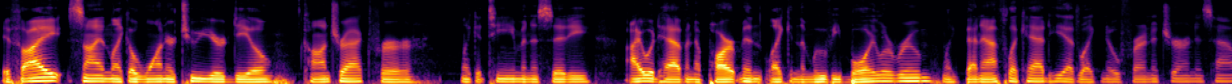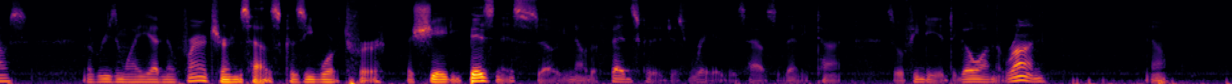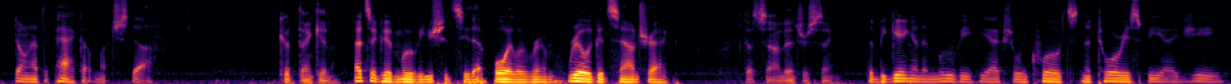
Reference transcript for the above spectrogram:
if I sign like a 1 or 2 year deal contract for like a team in a city, I would have an apartment like in the movie Boiler Room, like Ben Affleck had. He had like no furniture in his house. And the reason why he had no furniture in his house because he worked for a shady business. So you know the feds could have just raided his house at any time. So if he needed to go on the run, you know, don't have to pack up much stuff. Good thinking. That's a good movie. You should see that Boiler Room. Really good soundtrack. Does sound interesting. The beginning of the movie, he actually quotes Notorious B.I.G.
